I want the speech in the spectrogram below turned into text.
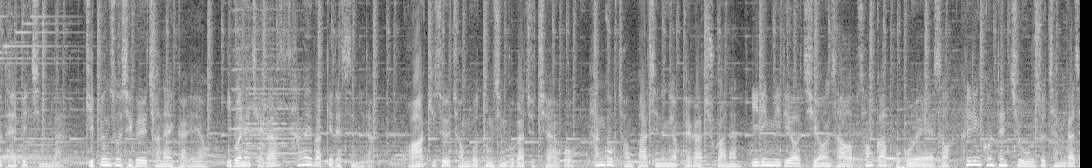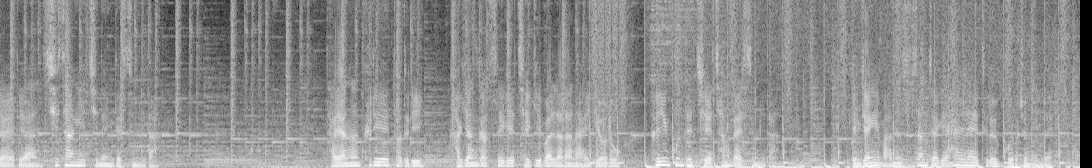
달빛입니다. 기쁜 소식을 전할까 해요. 이번에 제가 상을 받게 됐습니다. 과학기술정보통신부가 주최하고 한국전파진흥협회가 주관한 1인 미디어 지원사업 성과보고회에서 clean 콘텐츠 우수 참가자에 대한 시상이 진행됐습니다. 다양한 creator들이 각양각색의 재기발랄한 아이디어로 clean 콘텐츠에 참가했습니다. 굉장히 많은 수상작의 하이라이트를 보여줬는데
